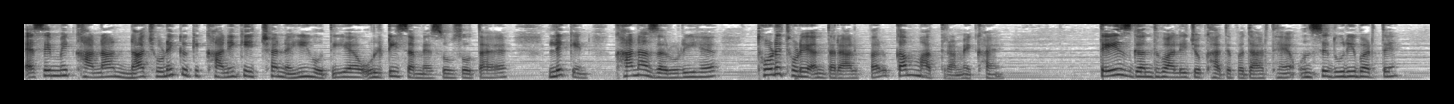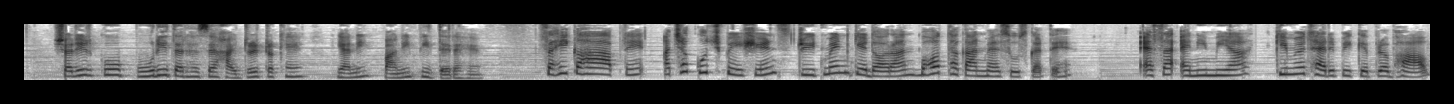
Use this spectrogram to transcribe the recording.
ऐसे में खाना ना छोड़ें, क्योंकि खाने की इच्छा नहीं होती है, उल्टी सा महसूस होता है। लेकिन खाना ज़रूरी है थोड़े थोड़े अंतराल पर कम मात्रा में खाएँ। तेज गंध वाले जो खाद्य पदार्थ हैं, उनसे दूरी बरतें। शरीर को पूरी तरह से हाइड्रेट रखें, यानी पानी पीते रहें। सही कहा आपने। अच्छा कुछ पेशेंट्स ट्रीटमेंट के दौरान बहुत थकान महसूस करते हैं। ऐसा एनीमिया कीमियोथेरेपी के प्रभाव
